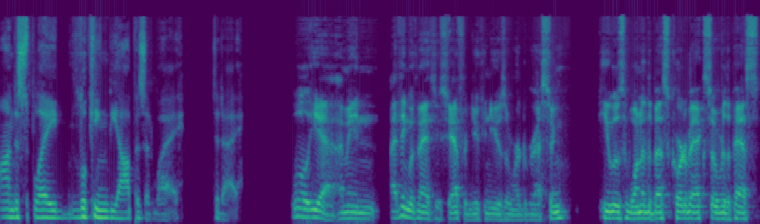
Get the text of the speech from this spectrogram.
on display looking the opposite way today. Well, yeah. I mean, I think with Matthew Stafford, you can use the word regressing. He was one of the best quarterbacks over the past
